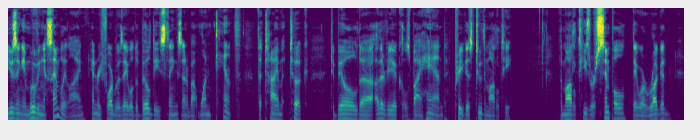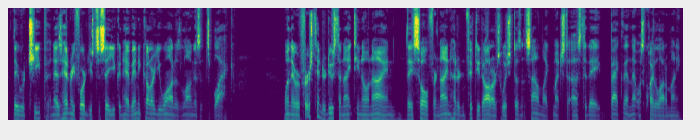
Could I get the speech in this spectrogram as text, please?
Using a moving assembly line, Henry Ford was able to build these things in about one tenth the time it took to build uh, other vehicles by hand previous to the Model T. The Model Ts were simple, they were rugged, they were cheap, and as Henry Ford used to say, you can have any color you want as long as it's black. When they were first introduced in 1909, they sold for $950, which doesn't sound like much to us today. Back then, that was quite a lot of money.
